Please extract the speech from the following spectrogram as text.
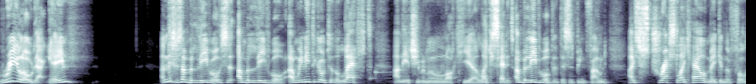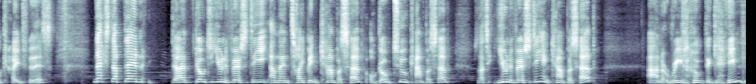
reload that game, and this is unbelievable. This is unbelievable. And we need to go to the left and the achievement will unlock here. Like I said, it's unbelievable that this has been found. I stressed like hell making the full guide for this. Next up then, uh, go to university and then type in campus hub or go to campus hub. So that's university and campus hub and reload the game.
